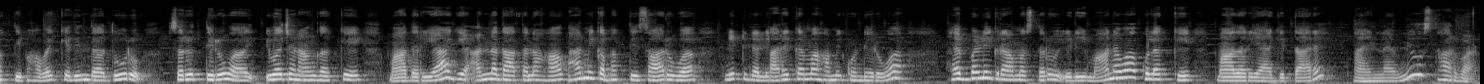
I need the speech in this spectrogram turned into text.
ಭಕ್ತಿ ಭಾವೈಕ್ಯದಿಂದ ದೂರು ಸರುತ್ತಿರುವ ಯುವ ಜನಾಂಗಕ್ಕೆ ಮಾದರಿಯಾಗಿ ಅನ್ನದಾತನ ಹಾಗೂ ಧಾರ್ಮಿಕ ಭಕ್ತಿ ಸಾರುವ ನಿಟ್ಟಿನಲ್ಲಿ ಕಾರ್ಯಕ್ರಮ ಹಮ್ಮಿಕೊಂಡಿರುವ ಹೆಬ್ಬಳ್ಳಿ ಗ್ರಾಮಸ್ಥರು ಇಡೀ ಮಾನವ ಕುಲಕ್ಕೆ ಮಾದರಿಯಾಗಿದ್ದಾರೆ. Nine live news Dharwad.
